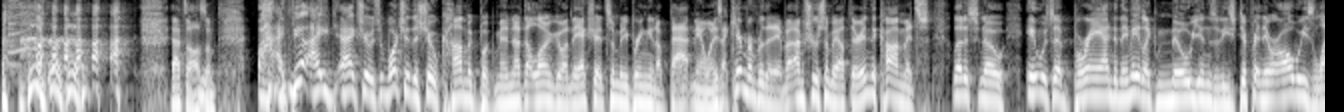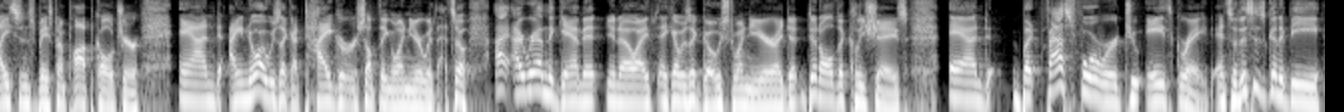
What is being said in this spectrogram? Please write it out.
That's awesome. I feel I actually was watching the show Comic Book Man not that long ago, and they actually had somebody bring in a Batman one. I can't remember the name, but I'm sure somebody out there in the comments let us know. It was a brand, and they made like millions of these different. They were always licensed based on pop culture, and I know I was like a tiger or something one year with that. So I, I ran the gamut. You know, I think I was a ghost one year. I did did all the cliches, and but fast forward to eighth grade, and so this is going to be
